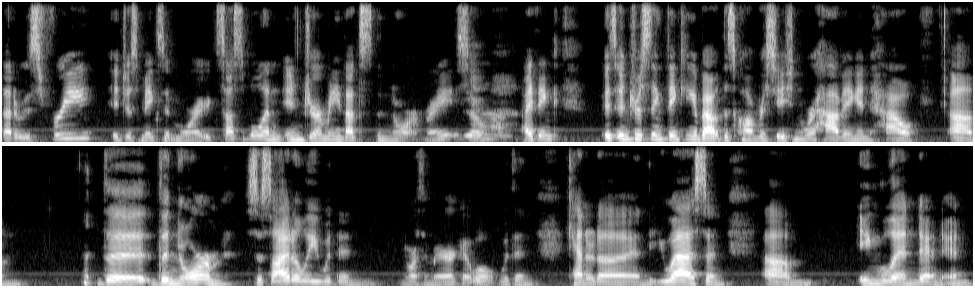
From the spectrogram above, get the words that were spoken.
that it was free. It just makes it more accessible, and in Germany, that's the norm, right? So Yeah. I think it's interesting thinking about this conversation we're having and how um, the the norm societally within North America, well, within Canada and the U.S. and um, England and and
